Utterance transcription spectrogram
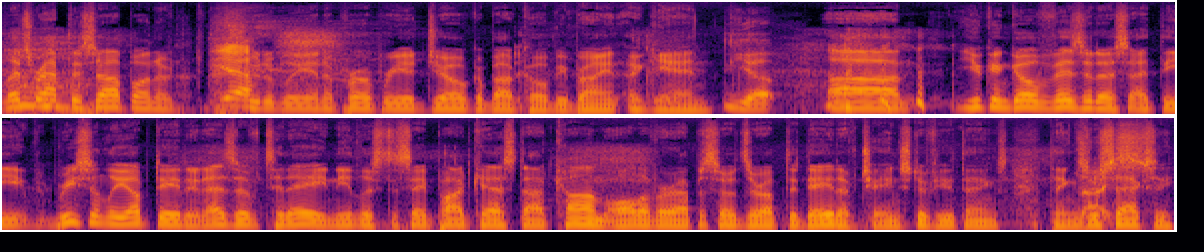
let's wrap this up on a Yeah. suitably inappropriate joke about Kobe Bryant again. Yep. Um, you can go visit us at the recently updated, as of today, needless to say, podcast.com. All of our episodes are up to date. I've changed a few things. Things are sexy.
